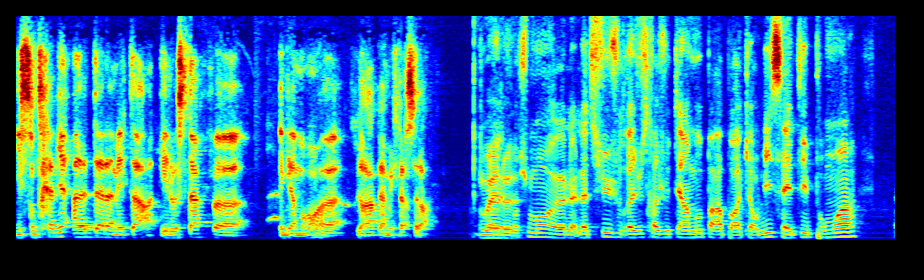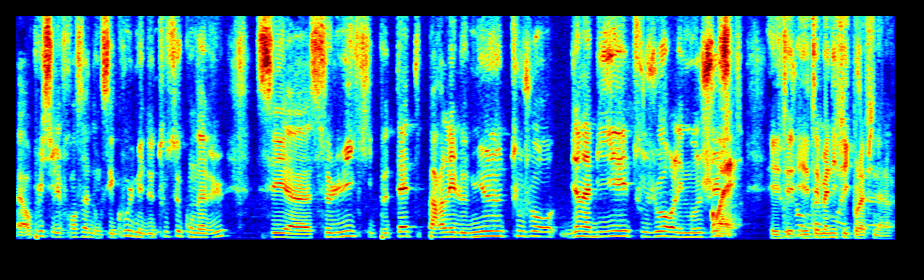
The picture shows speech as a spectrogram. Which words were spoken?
ils sont très bien adaptés à la méta et le staff euh, également euh, leur a permis de faire cela. Ouais, Ouais, le- Franchement, euh, là- là-dessus, je voudrais juste rajouter un mot par rapport à Kirby. Ça a été pour moi en plus, il est français, donc c'est cool, mais de tous ceux qu'on a vus, c'est euh, celui qui peut-être parlait le mieux, toujours bien habillé, toujours les mots justes. Ouais. Et il était, il était magnifique pour la finale.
